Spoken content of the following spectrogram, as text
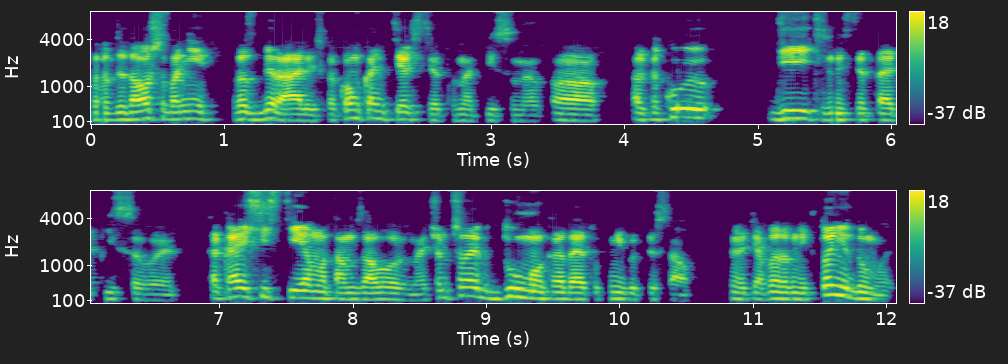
для того, чтобы они разбирались, в каком контексте это написано, а, а какую деятельность это описывает, какая система там заложена, о чем человек думал, когда эту книгу писал. Но ведь об этом никто не думает.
